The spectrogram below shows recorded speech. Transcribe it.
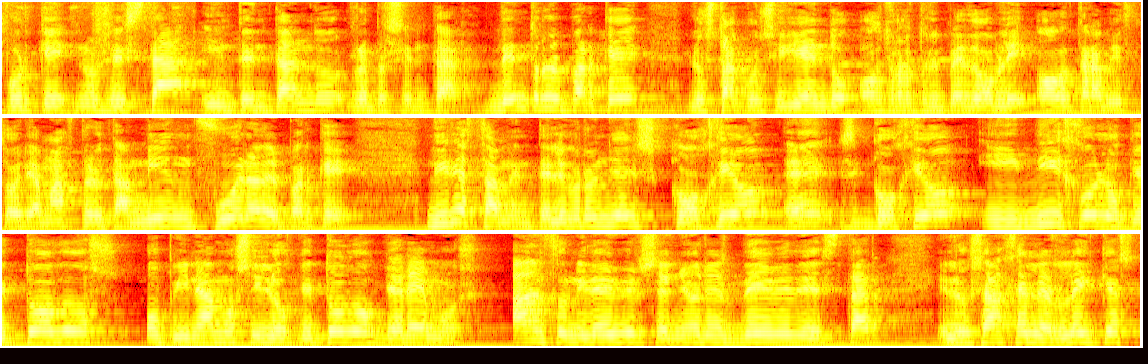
porque nos está intentando representar. Dentro del parque lo está consiguiendo, otro triple doble, otra victoria más, pero también fuera del parque. Directamente LeBron James cogió, ¿eh? cogió y dijo lo que todos opinamos y lo que todos queremos. Anthony Davis, señores, debe de estar en Los Ángeles Lakers.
